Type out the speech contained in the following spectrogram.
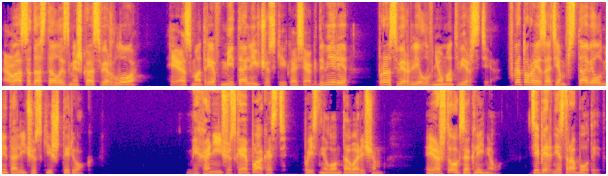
Васа достал из мешка сверло и, осмотрев металлический косяк двери, просверлил в нем отверстие, в которое затем вставил металлический штырек. «Механическая пакость», — пояснил он товарищам. «Я шток заклинил. Теперь не сработает».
